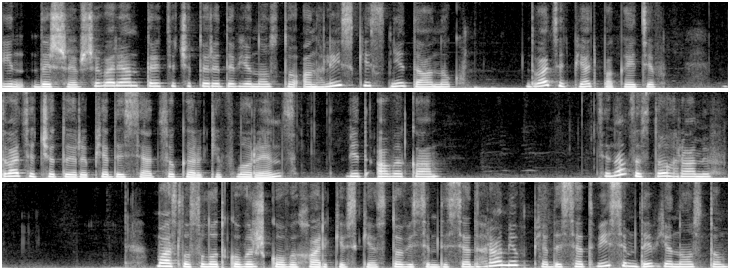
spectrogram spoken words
І дешевший варіант 34,90 англійський сніданок 25 пакетів. 24,50 цукерки Флоренц від АВК. Ціна за 100 грамів. Масло солодковершкове харківське 180 грамів 58,90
